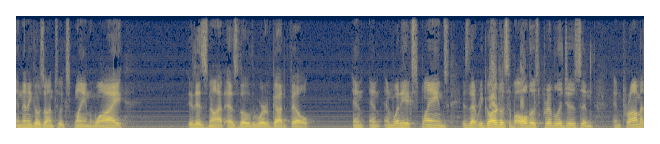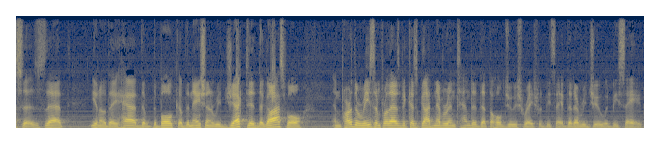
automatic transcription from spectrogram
and then he goes on to explain why it is not as though the word of God fell. And, and, and what he explains is that regardless of all those privileges and and promises that you know they had the, the bulk of the nation rejected the gospel. And part of the reason for that is because god never intended that the whole jewish race would be saved that every jew would be saved.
